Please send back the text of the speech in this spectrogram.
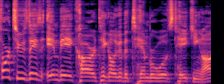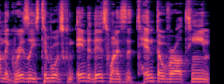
For Tuesday's NBA card, taking a look at the Timberwolves taking on the Grizzlies. Timberwolves come into this one as the 10th overall team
